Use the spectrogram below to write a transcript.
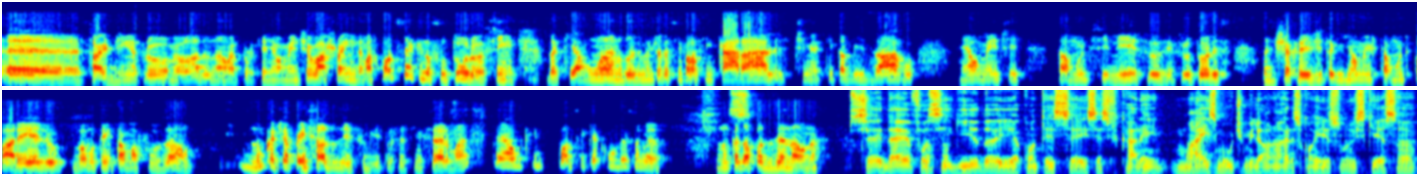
é, sardinha pro meu lado, não. É porque realmente eu acho ainda. Mas pode ser que no futuro, assim, daqui a um ano, dois anos, a gente assim fala assim: caralho, esse time aqui tá bizarro, realmente tá muito sinistro, os instrutores, a gente acredita que realmente tá muito parelho, vamos tentar uma fusão? Nunca tinha pensado nisso, Gui, pra ser sincero, mas é algo que pode ser que aconteça mesmo. Nunca dá pra dizer não, né? Se a ideia for seguida e acontecer e vocês ficarem mais multimilionários com isso, não esqueça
